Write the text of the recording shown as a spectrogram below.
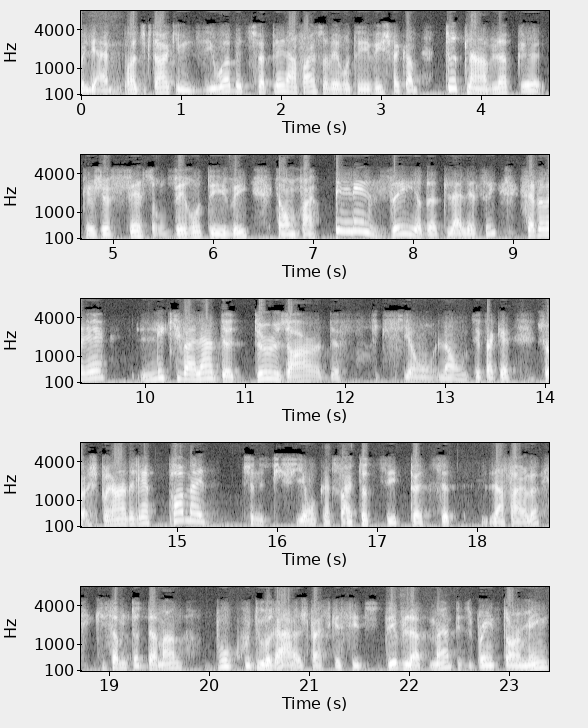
un producteur qui me dit Ouais, ben tu fais plein d'affaires sur Véro TV, je fais comme toute l'enveloppe que, que je fais sur Véro TV, ça va me faire plaisir de te la laisser. C'est à peu près l'équivalent de deux heures de fiction longue. Fait que je, je prendrais pas mal de fiction que de faire toutes ces petites affaires-là, qui somme toute demandent beaucoup d'ouvrage parce que c'est du développement puis du brainstorming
